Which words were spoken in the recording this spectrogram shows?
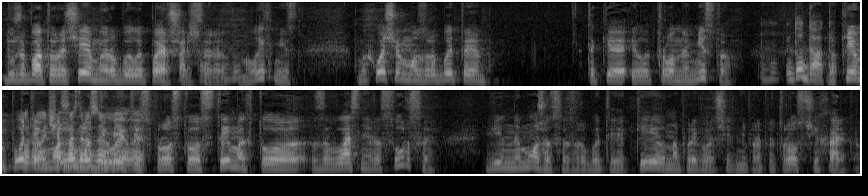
Дуже багато речей ми робили перші серед мгм. малих міст. Ми хочемо зробити таке електронне місто, Додаток. яким потім Коротше, можемо зрозуміли. ділитись просто з тими, хто за власні ресурси він не може це зробити, як Київ, наприклад, чи Дніпропетровськ, чи Харків.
